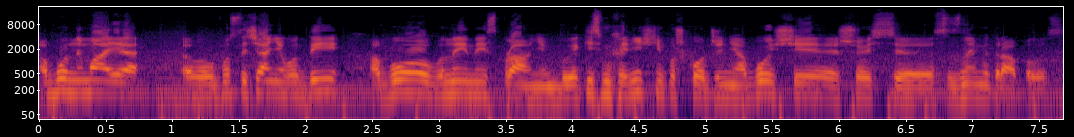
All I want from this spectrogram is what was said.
або немає постачання води, або вони неісправні, бо якісь механічні пошкодження, або ще щось е, з ними трапилось.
